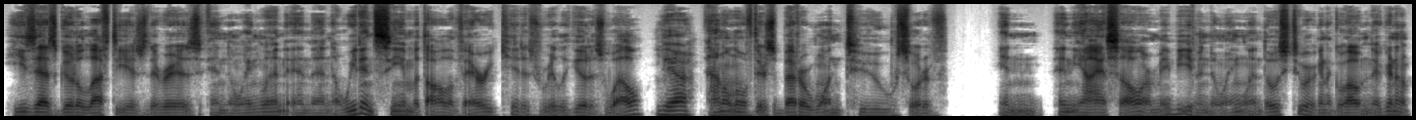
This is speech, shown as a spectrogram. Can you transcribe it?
he's as good a lefty as there is in New England. And then we didn't see him, but the Oliveri kid is really good as well. Yeah. I don't know if there's a better one-two sort of in in the ISL or maybe even New England. Those two are going to go out and they're going to.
